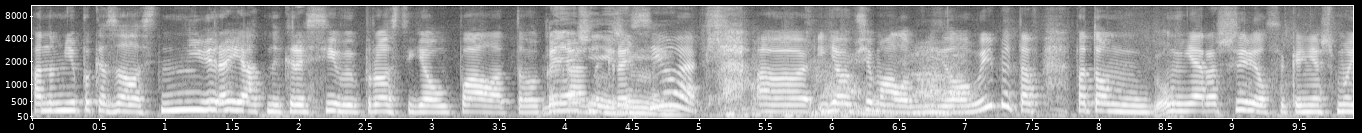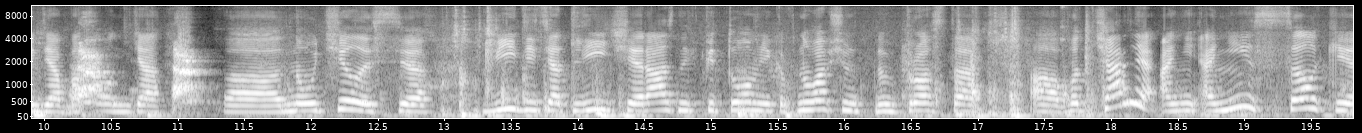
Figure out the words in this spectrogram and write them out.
она мне показалась невероятно красивой, просто я упала от того, какая она красивая. А, я вообще мало видела выпитов. Потом у меня расширился, конечно, мой диапазон. Я научилась э, видеть отличия разных питомников. Ну, в общем, ну, просто э, вот Чарли, они, они с Селки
